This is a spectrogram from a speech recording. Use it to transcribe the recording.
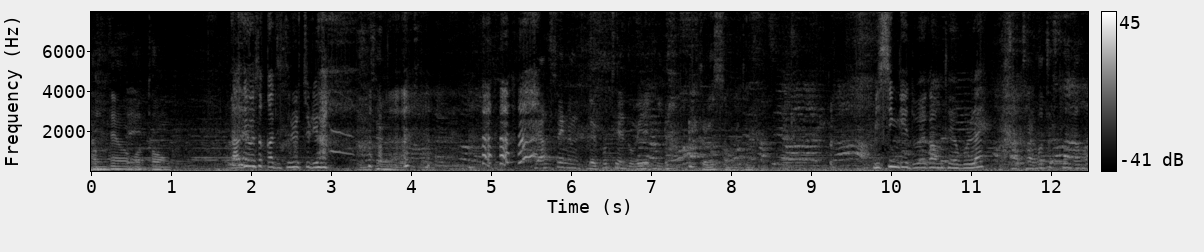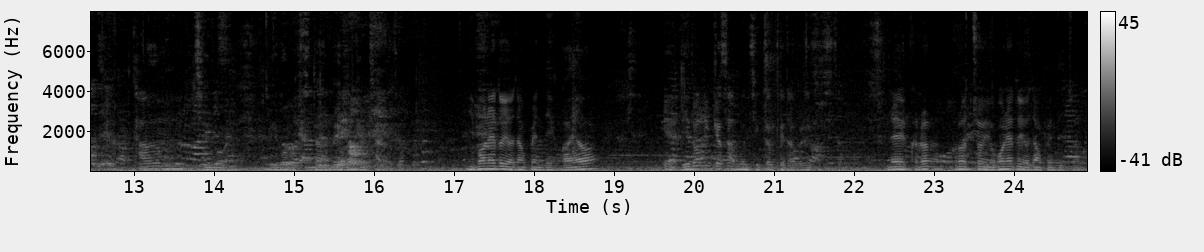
인생은 보통 라디오에서까지 들을 줄이야. 인생은 보통 대학생은 레포트의 노예입니다. 그렇습니다. 미신기 한번 되어볼래? 자, 잘못했어요. 다음 질문 읽어봅시다. 매그님 차례죠. 이번에도 여장 밴드인가요? 예, 리더님께서 한번 직접 대답을 해주시죠. 네, 그러, 그렇죠. 이번에도 여장 밴드죠.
